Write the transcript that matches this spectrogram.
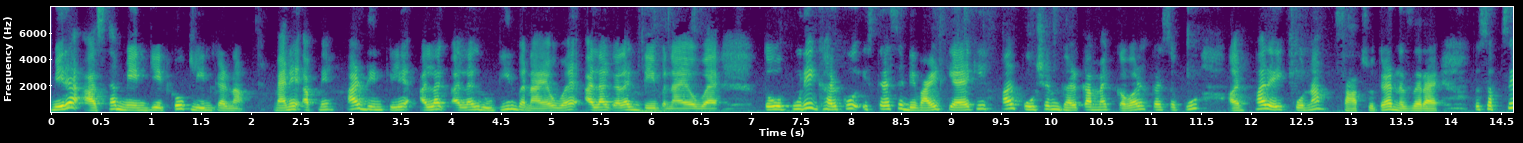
मेरा आज था मेन गेट को क्लीन करना, मैंने अपने हर दिन के लिए अलग अलग रूटीन बनाया हुआ है अलग अलग डे बनाया हुआ है। तो पूरे घर को इस तरह से डिवाइड किया है कि हर पोर्शन घर का मैं कवर कर सकूँ और हर एक कोना साफ़ सुथरा नज़र आए। तो सबसे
